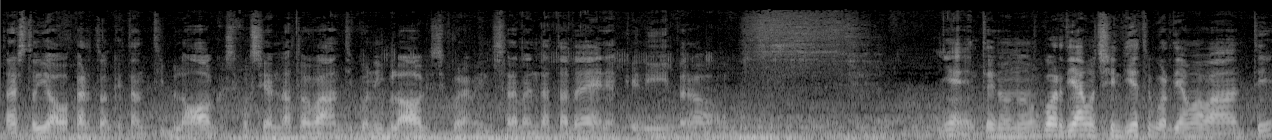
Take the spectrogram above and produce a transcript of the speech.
Tra l'altro io ho aperto anche tanti blog, se fossi andato avanti con i blog sicuramente sarebbe andata bene anche lì, però niente, non, non guardiamoci indietro, guardiamo avanti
